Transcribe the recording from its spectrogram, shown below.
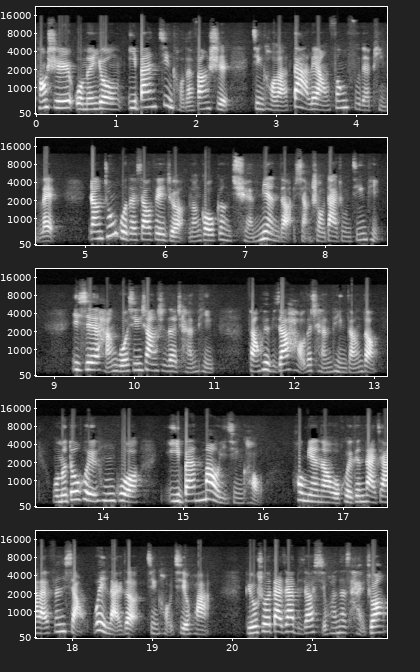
同时，我们用一般进口的方式进口了大量丰富的品类，让中国的消费者能够更全面的享受大众精品。一些韩国新上市的产品，反馈比较好的产品等等，我们都会通过一般贸易进口。后面呢，我会跟大家来分享未来的进口计划。比如说，大家比较喜欢的彩妆，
